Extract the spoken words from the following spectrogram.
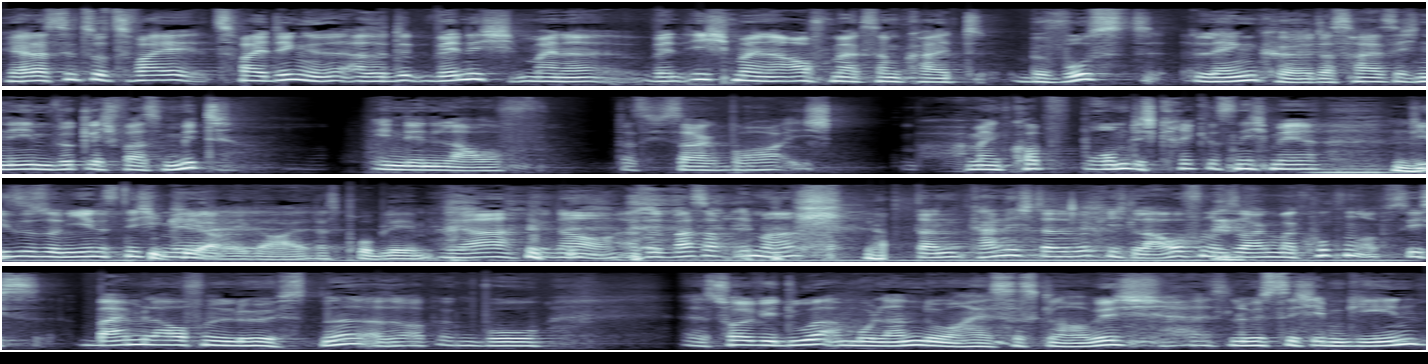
Ja, das sind so zwei, zwei Dinge. Also wenn ich meine, wenn ich meine Aufmerksamkeit bewusst lenke, das heißt, ich nehme wirklich was mit in den Lauf, dass ich sage, boah, ich, mein Kopf brummt, ich krieg es nicht mehr, hm. dieses und jenes nicht Ikea mehr. Regal, das Problem. Ja, genau. Also was auch immer, ja. dann kann ich da wirklich laufen und sagen, mal gucken, ob sich's beim Laufen löst, ne? Also ob irgendwo Solvidur ambulando heißt es, glaube ich. Es löst sich im Gehen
